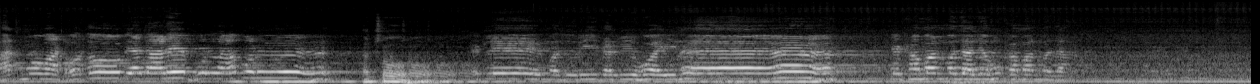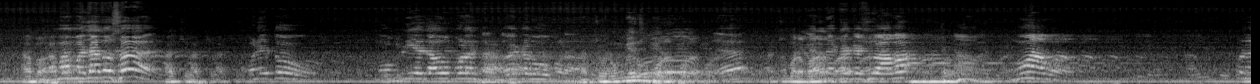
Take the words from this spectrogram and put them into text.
હાથમાં વાટો તો બે દાડે ફૂલના પડે. એટલે મજૂરી કરવી હોય ને. કે ખમાન મજા લે હું ખમાન મજા? ખમાન મજા તો છે. પણ એ તો નોકરીએ જવું પડે ને ધંધોય કરવો પડે. ઉમેરવું પડે. હે? એટલે કે શું આવા? નો આવો. પણ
